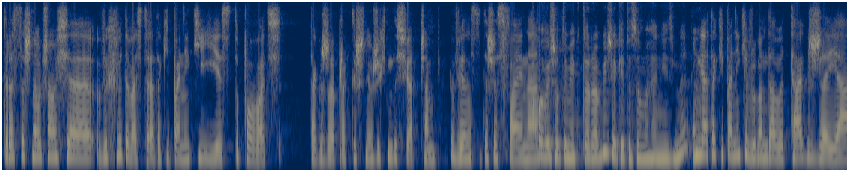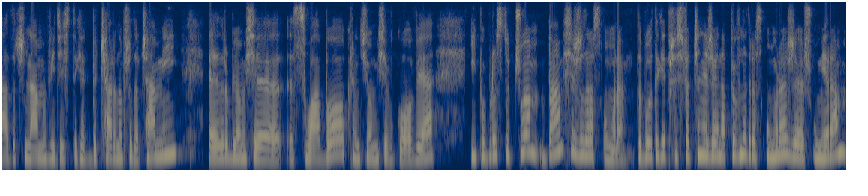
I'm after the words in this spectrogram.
Teraz też nauczyłam się wychwytywać te ataki paniki i je stopować Także praktycznie już ich nie doświadczam, więc to też jest fajne. Powiesz o tym, jak to robisz? Jakie to są mechanizmy? U mnie ataki paniki wyglądały tak, że ja zaczynałam widzieć tak jakby czarno przed oczami, e, robiło mi się słabo, kręciło mi się w głowie i po prostu czułam, bałam się, że zaraz umrę. To było takie przeświadczenie, że ja na pewno teraz umrę, że już umieram,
